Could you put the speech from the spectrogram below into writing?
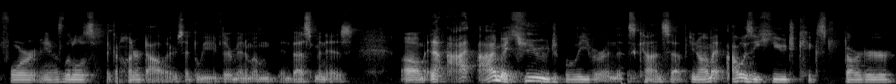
for you know as little as like a hundred dollars. I believe their minimum investment is. Um, and I, I'm a huge believer in this concept. You know, I'm a, I was a huge Kickstarter,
